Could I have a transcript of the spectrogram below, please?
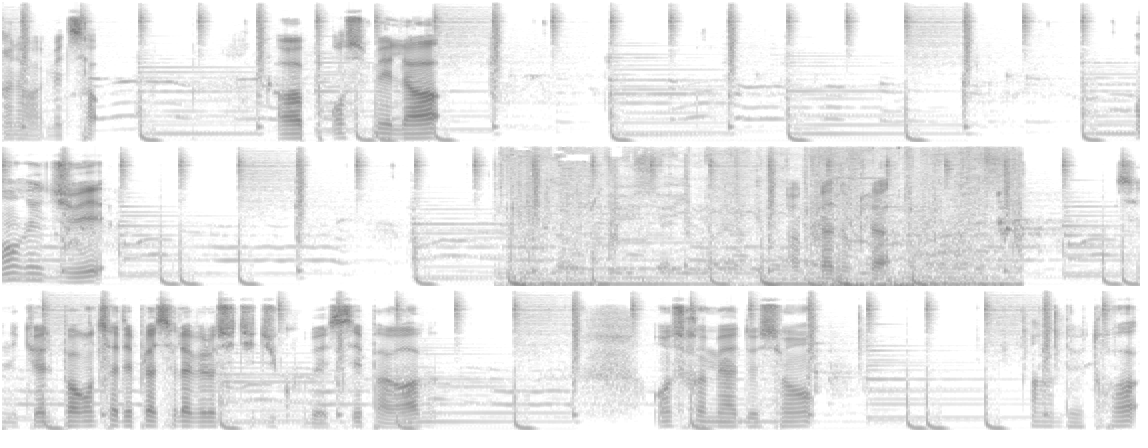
Alors, on va mettre ça. Hop, on se met là. On réduit. Hop là, donc là. C'est nickel. Par contre, ça a déplacé la velocity du coup, mais c'est pas grave. On se remet à 200. 1, 2, 3.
